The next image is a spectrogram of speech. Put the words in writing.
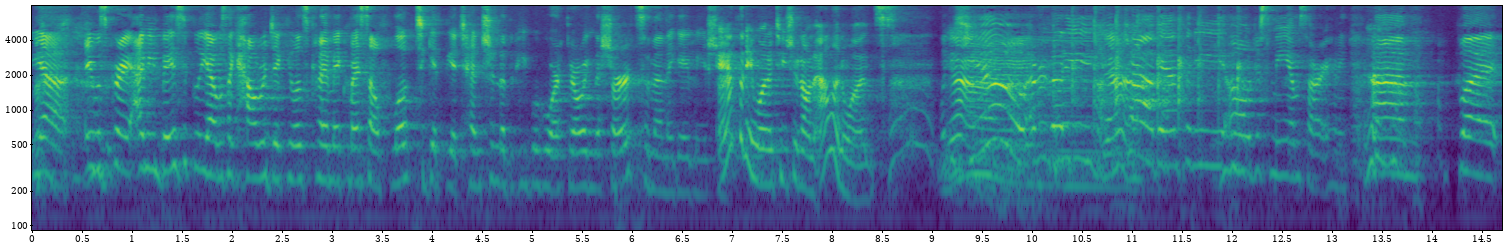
Yeah, it was great. I mean, basically, I was like, how ridiculous can I make myself look to get the attention of the people who are throwing the shirts? And then they gave me a shirt. Anthony won a t-shirt on Ellen once. Look Yeah. at you, everybody. Good Yeah. job, Anthony. Oh, just me. I'm sorry, honey. Um, but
